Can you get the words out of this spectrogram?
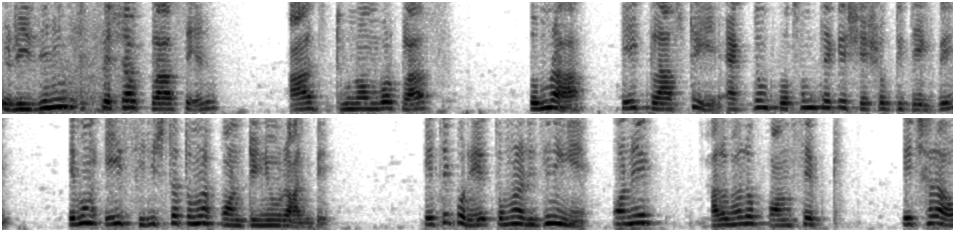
রিজনিং স্পেশাল ক্লাসের আজ দু নম্বর ক্লাস তোমরা এই ক্লাসটি একদম প্রথম থেকে শেষ অবধি দেখবে এবং এই সিরিজটা তোমরা কন্টিনিউ রাখবে। এতে করে তোমরা রিজনিংয়ে অনেক ভালো ভালো কনসেপ্ট এছাড়াও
